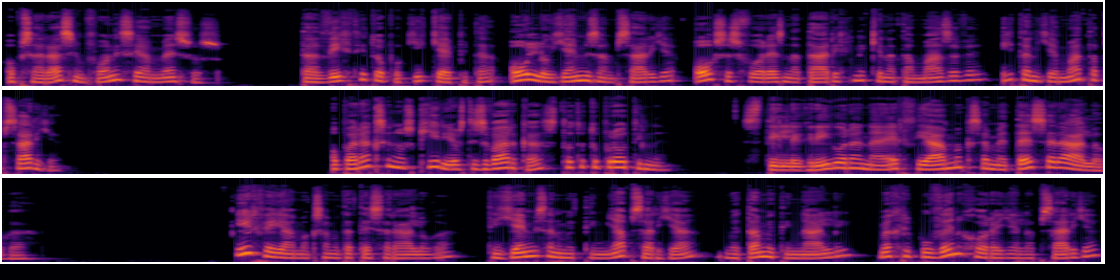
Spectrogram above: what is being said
Ο ψαράς συμφώνησε αμέσως. Τα δίχτυα του από εκεί και έπειτα όλο γέμιζαν ψάρια όσες φορές να τα ρίχνε και να τα μάζευε ήταν γεμάτα ψάρια. Ο παράξενος κύριος της βάρκας τότε του πρότεινε Στείλε γρήγορα να έρθει άμαξα με τέσσερα άλογα. Ήρθε η άμαξα με τα τέσσερα άλογα, τη γέμισαν με τη μια ψαριά, μετά με την άλλη, μέχρι που δεν χώραγε άλλα ψάρια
